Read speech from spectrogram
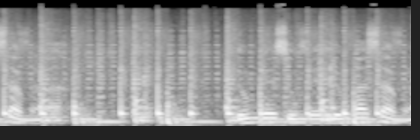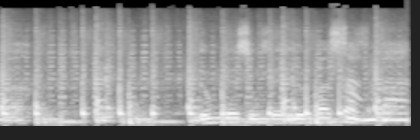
samba. Lumbe sumbe lumba samba. Lumbe sumbe lumba samba.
